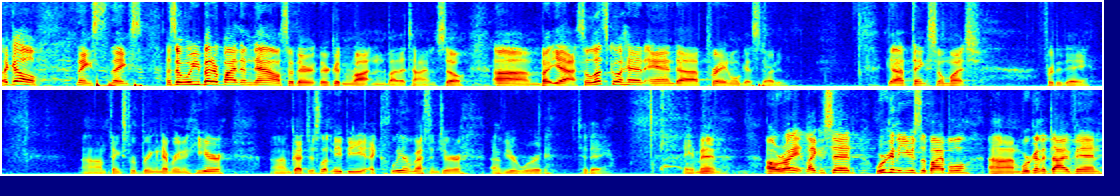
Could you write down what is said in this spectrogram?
like, oh, thanks, thanks. I said, well, you better buy them now so they're, they're good and rotten by the time. So, um, but yeah, so let's go ahead and uh, pray and we'll get started. God, thanks so much for today. Um, thanks for bringing everyone here. Um, God, just let me be a clear messenger of your word today. Amen. All right, like I said, we're going to use the Bible. Um, we're going to dive in.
